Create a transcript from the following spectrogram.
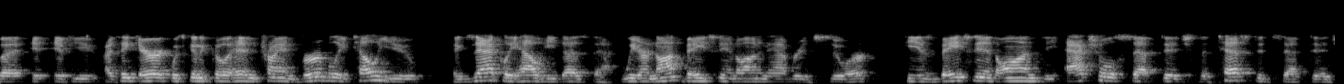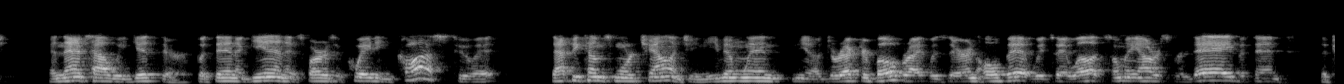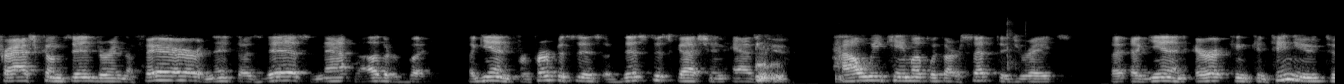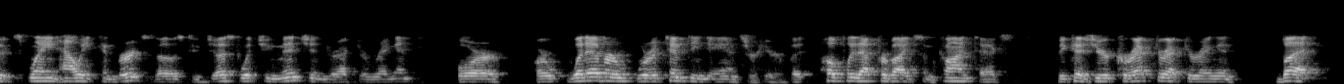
But if you, I think Eric was going to go ahead and try and verbally tell you exactly how he does that. We are not basing it on an average sewer. He is basing it on the actual septage, the tested septage, and that's how we get there. But then again, as far as equating costs to it, that becomes more challenging. Even when you know Director Boatwright was there and the whole bit, we'd say, well, it's so many hours per day, but then the trash comes in during the fair, and then it does this and that and the other. But again, for purposes of this discussion as to how we came up with our septage rates, again, Eric can continue to explain how he converts those to just what you mentioned, Director Ringen, or or whatever we're attempting to answer here. But hopefully that provides some context because you're correct, Director Ringen, but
